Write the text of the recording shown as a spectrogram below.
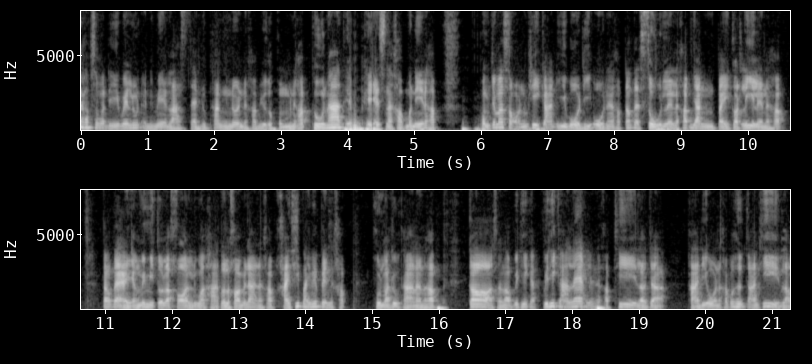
ครับสวัสดีวัยรุ่นอนิเมะลาสแตนทุกท่านกันด้วยนะครับ อยู่กับผมนะครับทูน่าเทมเพสนะครับ วันนี้นะครับ ผมจะมาสอนวิธีการ evo do นะครับ ตั้งแต่ศูนย์เลยนะครับ ยันไปกอดลี่เลยนะครับ ตั้งแต่ยังไม่มีตัวละครหรือว่าหาตัวละครไม่ได้นะครับ ใครที่ไปไม่เป็นครับ คุณมาถูกทางแล้วนะครับ ก็สำหรับวิธีการวิธีการแรกเลยนะครับ ที่เราจะหา do นะครับ ก็คือการที่เรา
